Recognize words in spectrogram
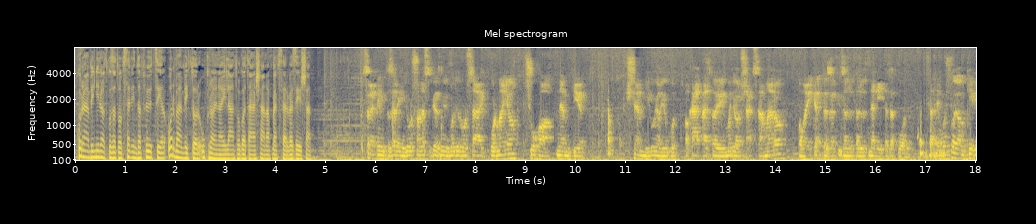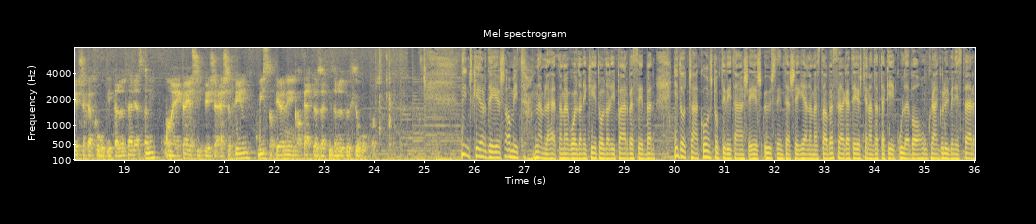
Korábbi nyilatkozatok szerint a fő cél Orbán Viktor ukrajnai látogatásának megszervezése. Szeretném itt az elején gyorsan leszögezni, hogy Magyarország kormánya soha nem kért semmi olyan jogot a kárpátaljai magyarság számára, amely 2015 előtt ne létezett volna. Tehát én most olyan kéréseket fogok itt előterjeszteni, amelyek teljesítése esetén visszatérnénk a 2015-ös jogokhoz. Nincs kérdés, amit nem lehetne megoldani kétoldali párbeszédben. Nyitottság, konstruktivitás és őszintesség jellemezte a beszélgetést, jelentette ki Kuleba, ukrán külügyminiszter.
